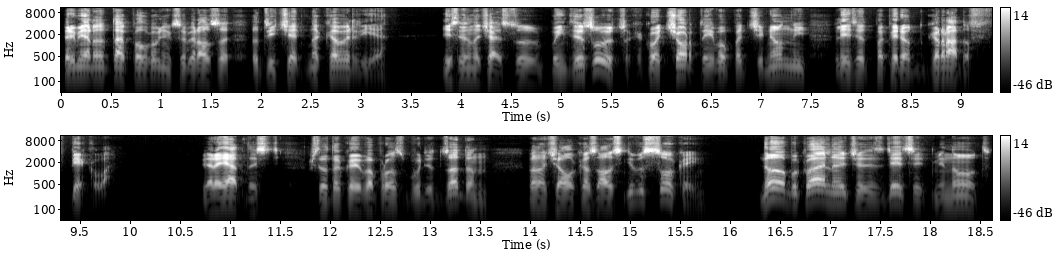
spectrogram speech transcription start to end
Примерно так полковник собирался отвечать на ковре, если начальство поинтересуется, какой черта его подчиненный лезет поперед градов в пекло. Вероятность, что такой вопрос будет задан, поначалу казалась невысокой. Но буквально через 10 минут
